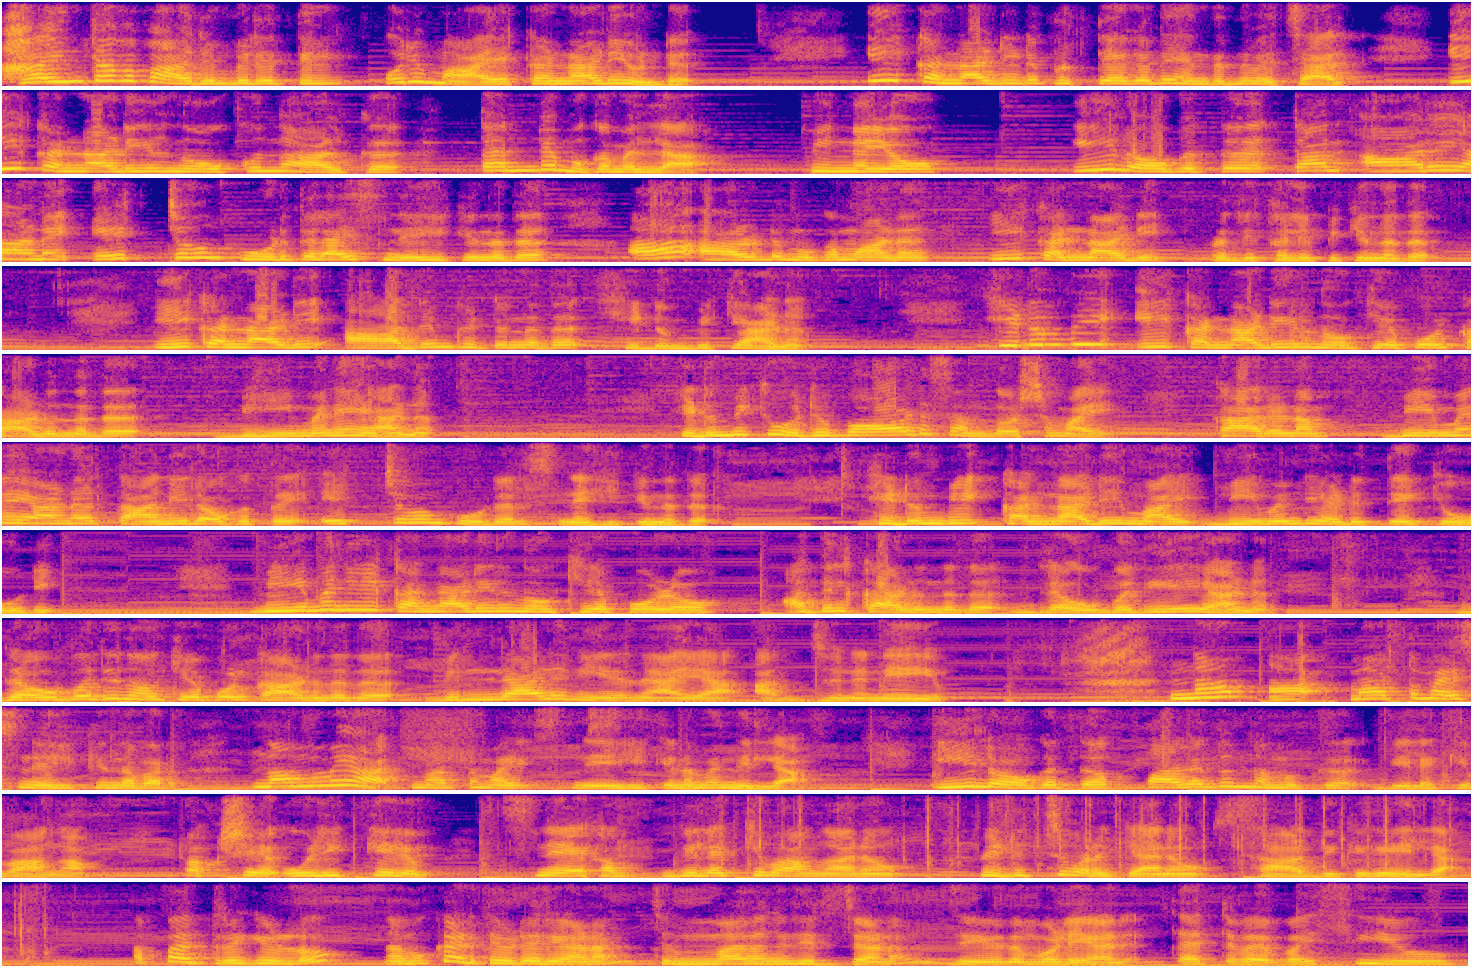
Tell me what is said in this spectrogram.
ഹൈന്ദവ പാരമ്പര്യത്തിൽ ഒരു മായക്കണ്ണാടിയുണ്ട്. ഈ കണ്ണാടിയുടെ പ്രത്യേകത എന്തെന്ന് വെച്ചാൽ ഈ കണ്ണാടിയിൽ നോക്കുന്ന ആൾക്ക് തന്റെ മുഖമല്ല. പിന്നെയോ ഈ ലോകത്ത് താൻ ആരെയാണ് ഏറ്റവും കൂടുതലായി സ്നേഹിക്കുന്നത്? ആ ആളുടെ മുഖമാണ് ഈ കണ്ണാടി പ്രതിഫലിപ്പിക്കുന്നത്. ഈ കണ്ണാടി ആദ്യം കിട്ടുന്നത് ഹിഡുംബിക്കാണ്. ഹിഡുംബി ഈ കണ്ണാടിയിൽ നോക്കിയപ്പോൾ കാണുന്നത് ഭീമനെയാണ്. ഹിഡുംബിക്ക് ഒരുപാട് സന്തോഷമായി. കാരണം ഭീമനെയാണ് താൻ ഈ ലോകത്ത് ഏറ്റവും കൂടുതൽ സ്നേഹിക്കുന്നത്. ഹിഡുംബി കണ്ണാടിയുമായി ഭീമന്റെ അടുത്തേക്ക് ഓടി. ഭീമൻ ഈ കണ്ണാടിയിൽ നോക്കിയപ്പോഴോ അതിൽ കാണുന്നത് ദ്രൗപതിയെയാണ്. ദ്രൗപതി നോക്കിയപ്പോൾ കാണുന്നത് വില്ലാളി വീരനായ അർജുനനെയും. നാം ആത്മാർത്ഥമായി സ്നേഹിക്കുന്നവർ നമ്മെ ആത്മാർത്ഥമായി സ്നേഹിക്കണമെന്നില്ല. ഈ ലോകത്ത് പലതും നമുക്ക് വിലക്കി വാങ്ങാം. പക്ഷെ ഒരിക്കലും സ്നേഹം വിലക്ക് വാങ്ങാനോ പിടിച്ചു പറിക്കാനോ സാധിക്കുകയില്ല. അപ്പൊ അത്രയ്ക്കുള്ളൂ. നമുക്ക് അടുത്ത വീഡിയോയിൽ കാണാം. ചുമ്മാ അങ്ങ് ചിരിച്ചാണ്. ജീവിതം പൊളിയാണ്. Bye bye C U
